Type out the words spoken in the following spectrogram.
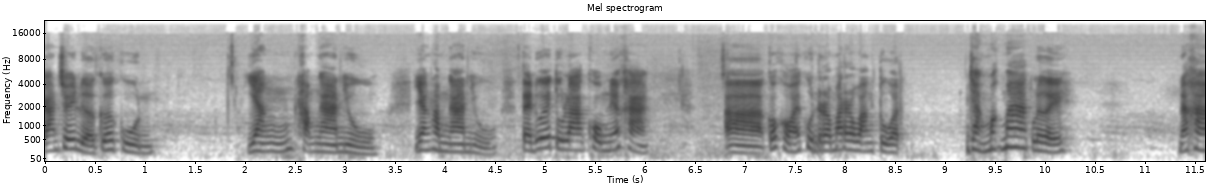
การช่วยเหลือเกื้อกูล ยังทำงานอยู่ ยังทำงานอยู่ แต่ด้วยตุลาคมเนี่ยค่ะก็ขอให้คุณระมัดระวังตัวอย่างมาก ๆเลยนะคะ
